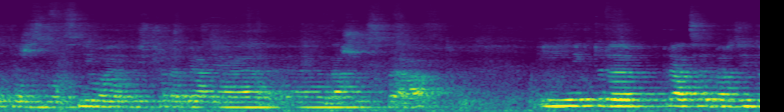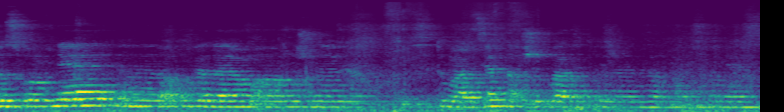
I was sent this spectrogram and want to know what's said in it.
To też wzmocniło jakieś przerabianie e, naszych spraw. I niektóre prace bardziej dosłownie e, opowiadają o różnych sytuacjach, na przykład e, za Państwem jest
